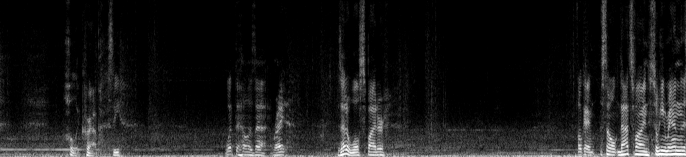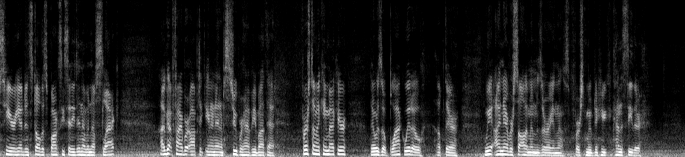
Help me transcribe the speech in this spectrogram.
holy crap see what the hell is that right is that a wolf spider okay so that's fine so he ran this here he had to install this box he said he didn't have enough slack i've got fiber optic internet i'm super happy about that first time i came back here there was a black widow up there. We I never saw them in Missouri in the first moved here. You can kind of see their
